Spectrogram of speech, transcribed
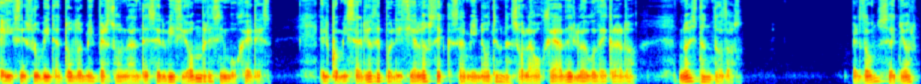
e hice subir a todo mi personal de servicio, hombres y mujeres. El comisario de policía los examinó de una sola ojeada y luego declaró, «No están todos». «Perdón, señor,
